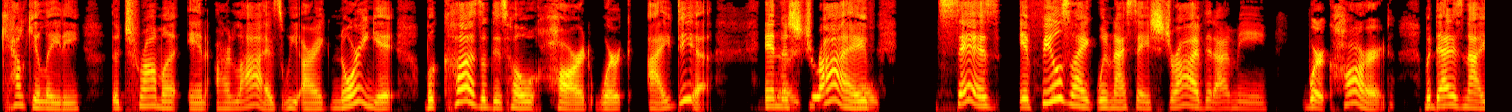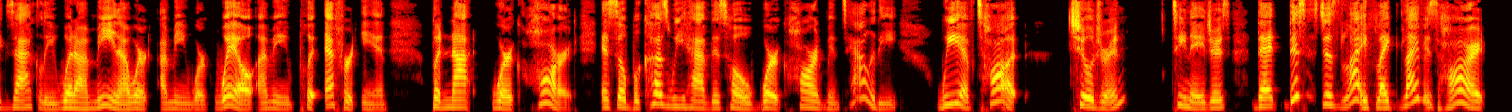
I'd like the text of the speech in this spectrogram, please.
calculating the trauma in our lives. We are ignoring it because of this whole hard work idea. And right. the strive right. says it feels like when I say strive that I mean work hard, but that is not exactly what I mean. I work, I mean work well. I mean put effort in, but not work hard. And so because we have this whole work hard mentality, we have taught children teenagers that this is just life. Like life is hard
